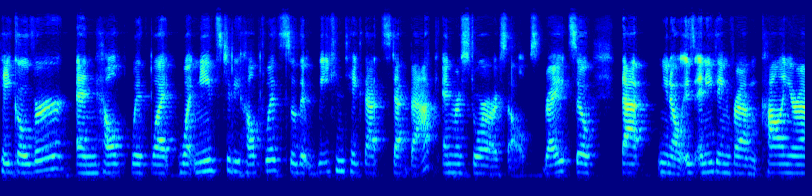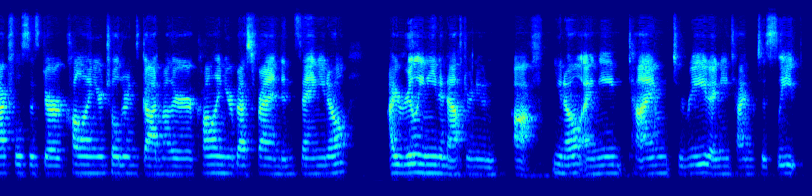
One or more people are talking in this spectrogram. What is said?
take over and help with what what needs to be helped with so that we can take that step back and restore ourselves right? So that you know is anything from calling your actual sister calling your children's godmother calling your best friend and saying you know i really need an afternoon off. You know i need time to read. I need time to sleep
